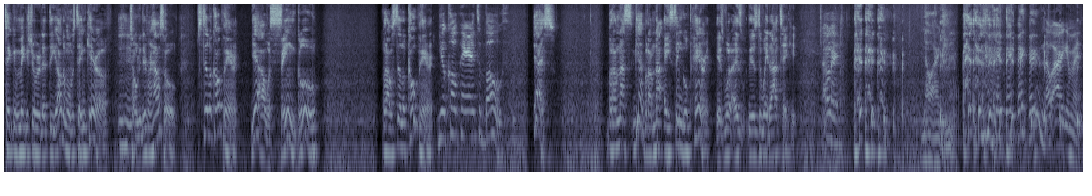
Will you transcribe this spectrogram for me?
taking making sure that the other one was taken care of. Mm-hmm. Totally different household. Still a co-parent. Yeah, I was single, but I was still a co-parent. You're a co-parent to both. Yes. But I'm not yeah, but I'm not a single parent. Is what is, is the way that I take it. Okay. no argument. no argument.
